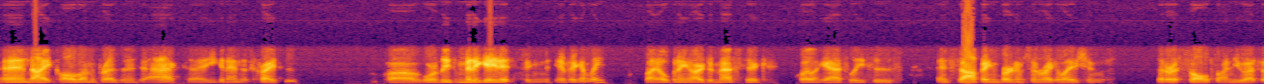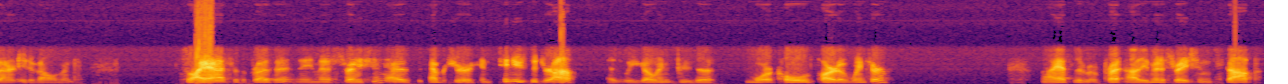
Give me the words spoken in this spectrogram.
And I called on the president to act. Uh, he can end this crisis, uh, or at least mitigate it significantly by opening our domestic oil and gas leases and stopping burdensome regulations that are assaults on U.S. energy development. So I ask that the president and the administration, as the temperature continues to drop as we go into the more cold part of winter, I ask the, uh, the administration stop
